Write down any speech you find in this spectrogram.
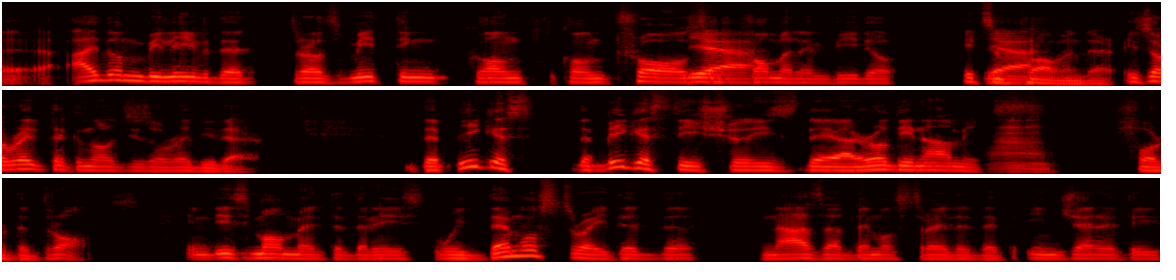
Uh, I don't believe that transmitting con- controls Yeah. and and video it's Yeah. a problem there. It's already technology is already there. The biggest the biggest issue is the aerodynamics Ah. for the drones. In this moment, there is we demonstrated NASA demonstrated that Ingenuity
